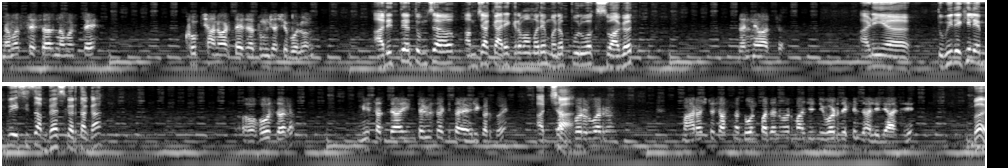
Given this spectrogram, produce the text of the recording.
नमस्ते सर. नमस्ते. खूप छान वाटतंय सर तुमच्याशी बोलून. आदित्य तुमचं आमच्या कार्यक्रमामध्ये मनपूर्वक स्वागत. धन्यवाद सर. आणि तुम्ही देखील एम पी एस सीचा अभ्यास करता का? हो सर. मी सध्या इंटरव्ह्यूसाठी तयारी करतोय. अच्छा. बरोबर महाराष्ट्र शासनात दोन पदांवर माझी निवड देखील झालेली आहे. बर.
